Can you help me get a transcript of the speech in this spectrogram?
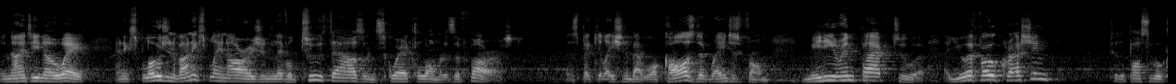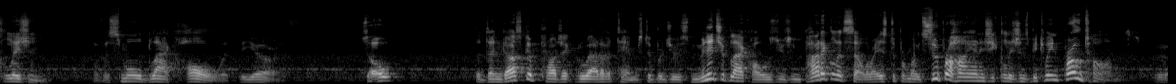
In 1908, an explosion of unexplained origin leveled 2,000 square kilometers of forest. The speculation about what caused it ranges from meteor impact to a, a UFO crashing to the possible collision of a small black hole with the Earth. So? The Tunguska project grew out of attempts to produce miniature black holes using particle accelerators to promote super high energy collisions between protons. Yeah.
